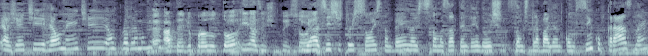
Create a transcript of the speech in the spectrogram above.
a gente realmente é um programa muito é, bom. Atende o produtor e as instituições. E as instituições também, nós estamos atendendo, hoje estamos trabalhando com cinco CRAS, né?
